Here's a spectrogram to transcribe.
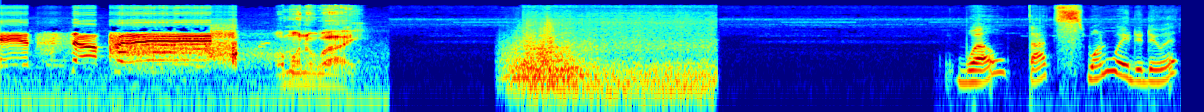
Can't stop it! I'm on the way. Well, that's one way to do it.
